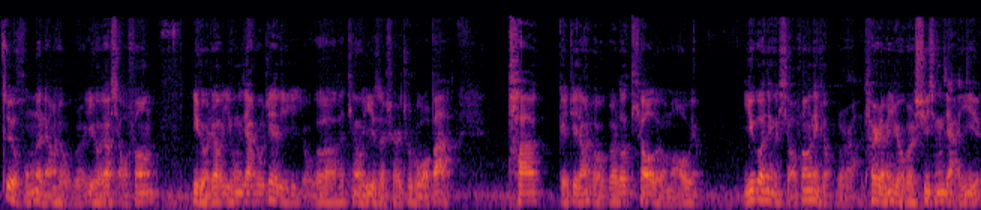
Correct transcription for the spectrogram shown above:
最红的两首歌，一首叫《小芳》，一首叫《一封家书》。这里有个还挺有意思的事儿，就是我爸他给这两首歌都挑了个毛病。一个那个小芳那首歌啊，他认为这首歌虚情假意，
